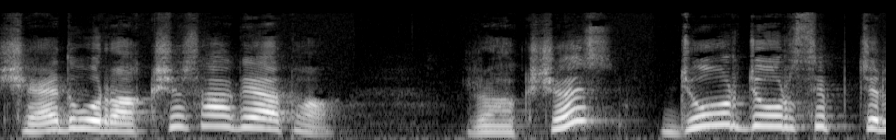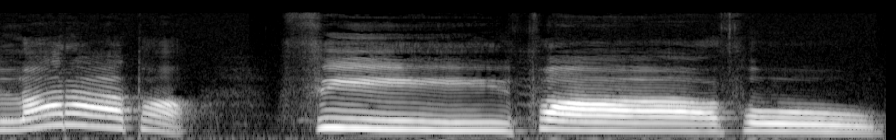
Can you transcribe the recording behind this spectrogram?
शायद वो राक्षस आ गया था। राक्षस ज़ोर ज़ोर से चिल्ला रहा था। फ़ी फा फो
